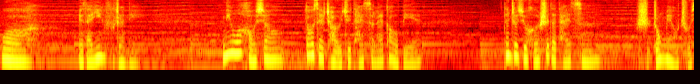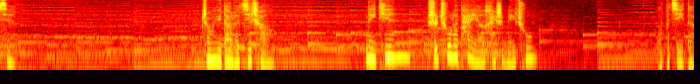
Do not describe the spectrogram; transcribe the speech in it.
我也在应付着你，你我好像都在找一句台词来告别，但这句合适的台词始终没有出现。终于到了机场，那天是出了太阳还是没出？我不记得。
